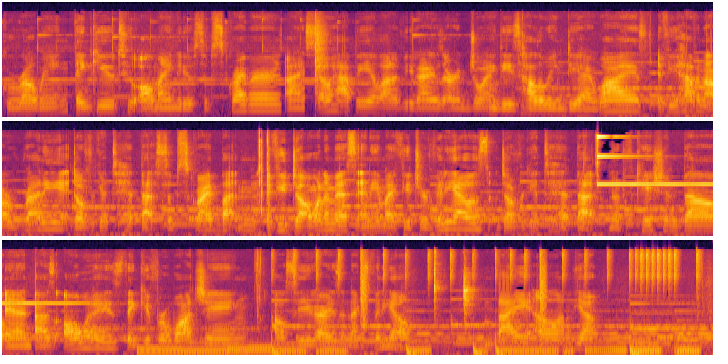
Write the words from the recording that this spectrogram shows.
growing, thank you to all my new subscribers. I'm so happy a lot of you guys are enjoying these Halloween DIYs. If you haven't already, don't forget to hit that subscribe button. If you don't want to miss any of my future videos, don't forget to hit that notification bell. And as always, thank you for watching. I'll see you guys in the next video. Bye, I love ya.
